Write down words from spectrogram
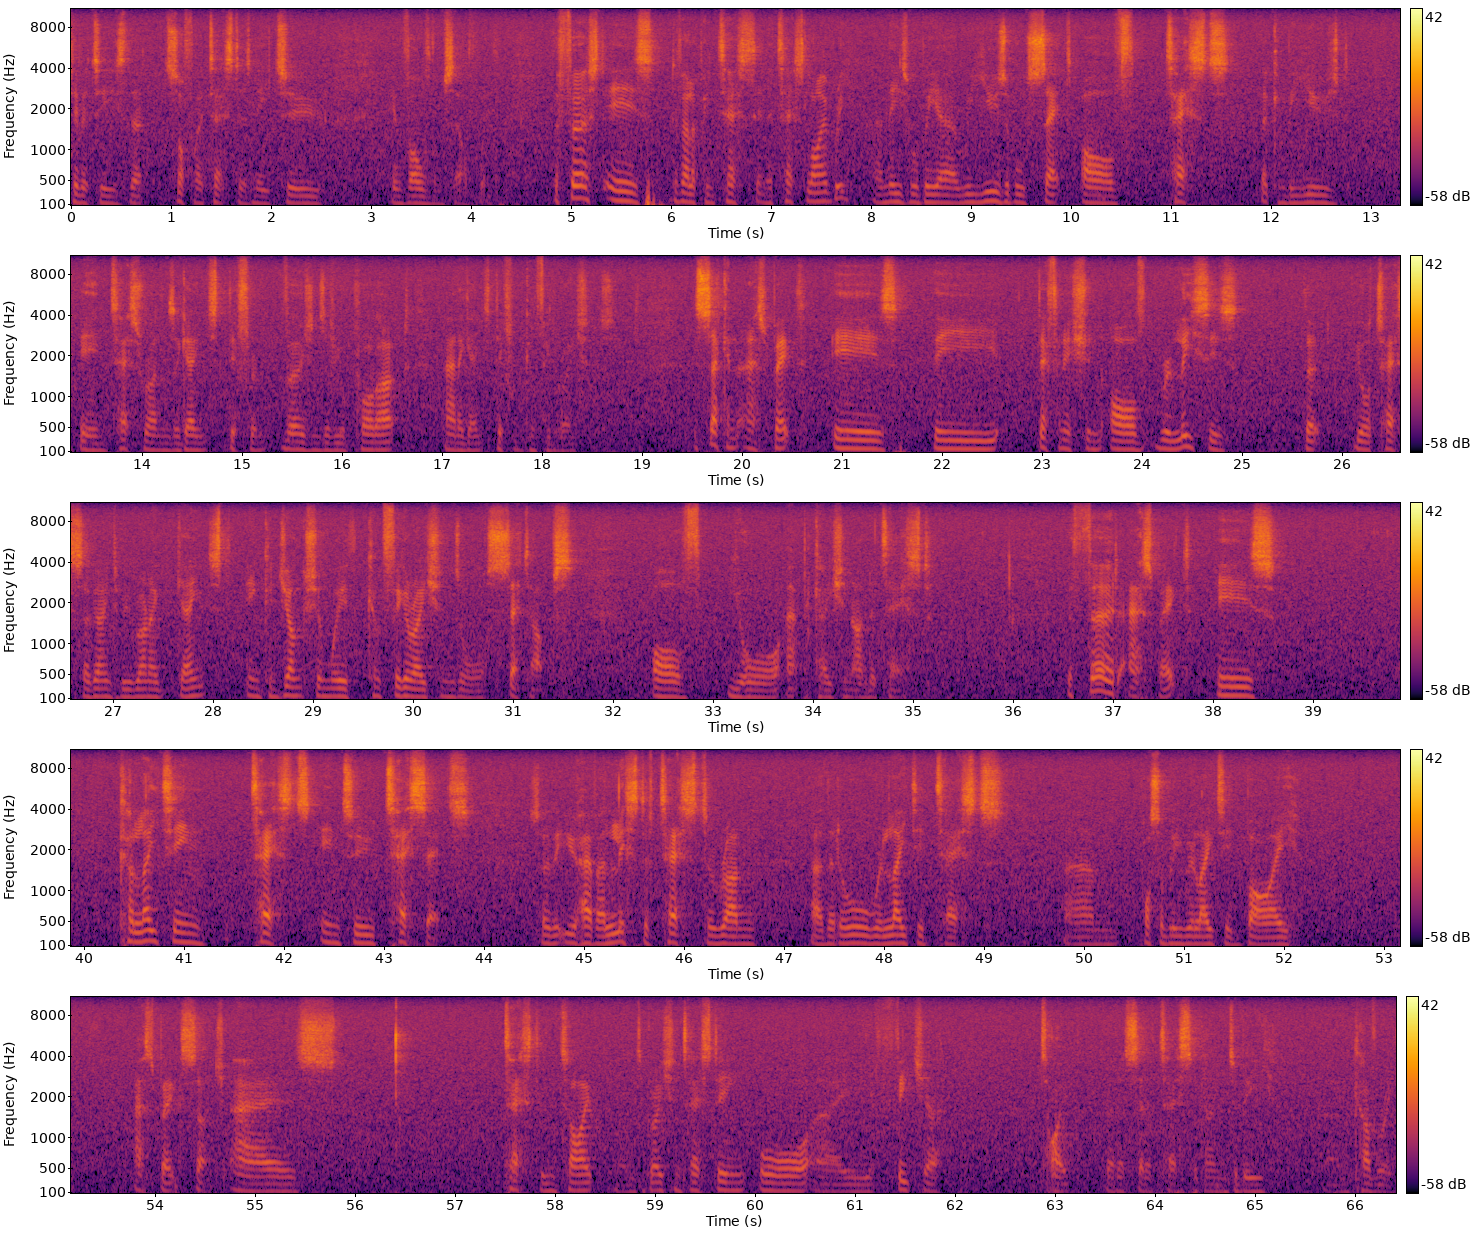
activities that software testers need to involve themselves with. The first is developing tests in a test library and these will be a reusable set of tests that can be used in test runs against different versions of your product and against different configurations. The second aspect is the definition of releases your tests are going to be run against in conjunction with configurations or setups of your application under test. The third aspect is collating tests into test sets so that you have a list of tests to run uh, that are all related tests um, possibly related by aspects such as testing type, integration testing or a feature type that a set of tests are going to be um, covering.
